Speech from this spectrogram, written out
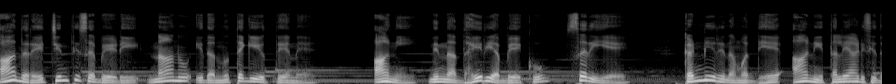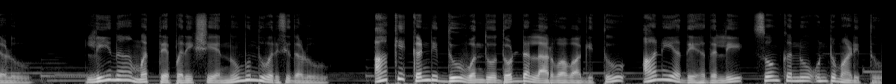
ಆದರೆ ಚಿಂತಿಸಬೇಡಿ, ನಾನು ಇದನ್ನು ತೆಗೆಯುತ್ತೇನೆ. ಆನಿ, ನಿನ್ನ ಧೈರ್ಯ ಬೇಕು, ಸರಿಯೇ. ಕಣ್ಣೀರಿನ ಮಧ್ಯೆ ಆನಿ ತಲೆಯಾಡಿಸಿದಳು. ಲೀನಾ ಮತ್ತೆ ಪರೀಕ್ಷೆಯನ್ನು ಮುಂದುವರಿಸಿದಳು. ಆಕೆ ಕಂಡಿದ್ದು ಒಂದು ದೊಡ್ಡ ಲಾರ್ವವಾಗಿತ್ತು, ಆನೆಯ ದೇಹದಲ್ಲಿ ಸೋಂಕನ್ನು ಉಂಟುಮಾಡಿತ್ತು.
